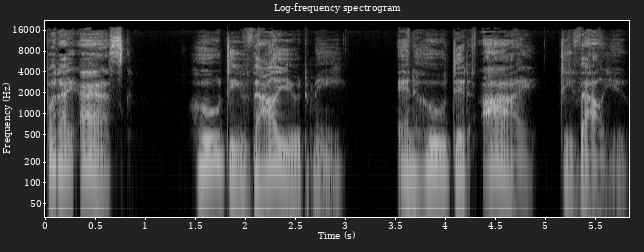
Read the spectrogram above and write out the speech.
but I ask, who devalued me and who did I devalue?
